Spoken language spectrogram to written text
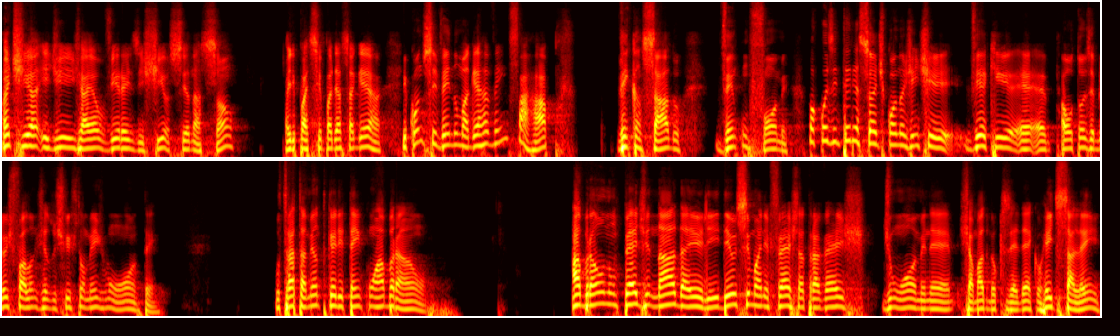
antes de Israel vir a existir, ou ser nação, ele participa dessa guerra. E quando se vem numa guerra, vem em farrapos, vem cansado, vem com fome. Uma coisa interessante quando a gente vê aqui é, é, autores hebreus falando de Jesus Cristo mesmo ontem. O tratamento que ele tem com Abraão. Abraão não pede nada a ele, e Deus se manifesta através de um homem né, chamado Melquisedeque, o rei de Salém,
